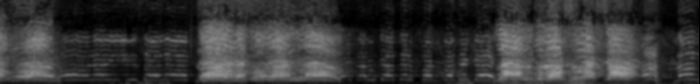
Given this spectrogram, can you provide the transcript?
আকবার নারাই রিসালাত ইয়া রাসূলুল্লাহ তারুকাদের পক্ষ থেকে লাল গোলাপ শুভেচ্ছা আহলান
